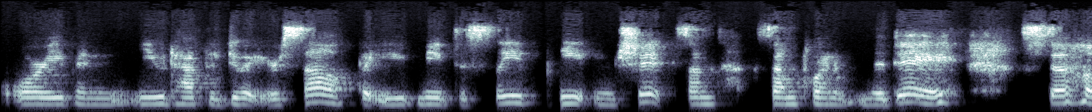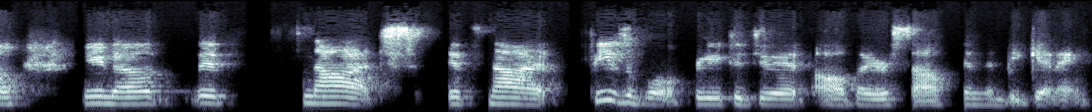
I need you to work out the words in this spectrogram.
or even you'd have to do it yourself but you'd need to sleep eat and shit some some point in the day. So you know it's not it's not feasible for you to do it all by yourself in the beginning.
